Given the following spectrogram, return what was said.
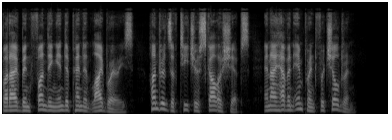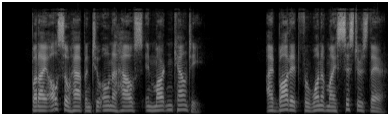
But I've been funding independent libraries, hundreds of teacher scholarships, and I have an imprint for children. But I also happen to own a house in Martin County. I bought it for one of my sisters there.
